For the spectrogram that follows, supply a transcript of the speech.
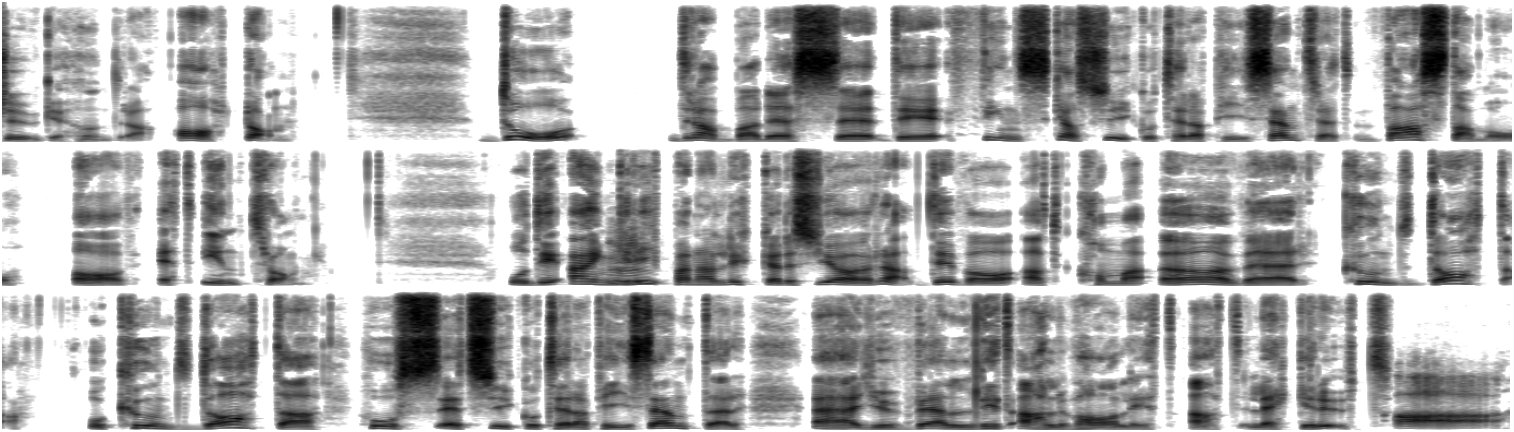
2018. Då drabbades eh, det finska psykoterapicentret Vastamo av ett intrång. Och det angriparna mm. lyckades göra, det var att komma över kunddata. Och kunddata hos ett psykoterapicenter är ju väldigt allvarligt att läcka ut. Ja,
